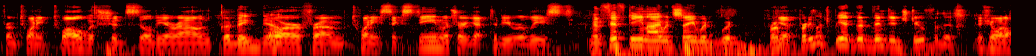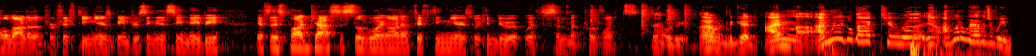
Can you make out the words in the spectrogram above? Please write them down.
from 2012, which should still be around, Could be, yeah. or from 2016, which are yet to be released. And 15, I would say, would would pr- Yeah. pretty much be a good vintage too for this. If you want to hold on to them for 15 years, it'd be interesting to see. Maybe if this podcast is still going on in 15 years, we can do it with some equivalents. That would be that would be good. I'm uh, I'm gonna go back to uh, you know I wonder what happens if we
